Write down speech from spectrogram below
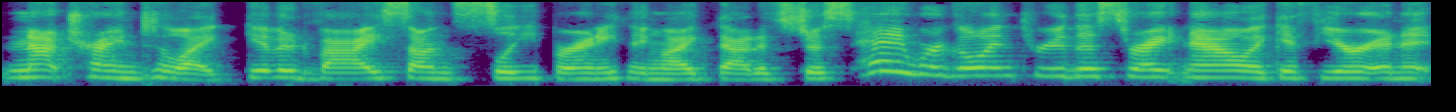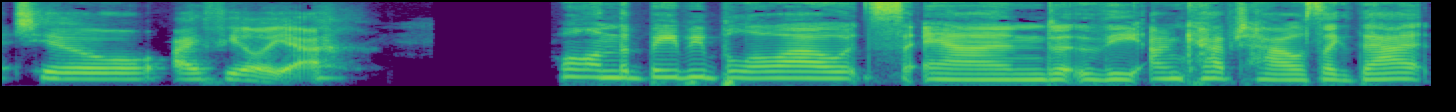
I'm not trying to like give advice on sleep or anything like that. It's just, hey, we're going through this right now. Like if you're in it too, I feel yeah. Well, and the baby blowouts and the unkept house, like that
